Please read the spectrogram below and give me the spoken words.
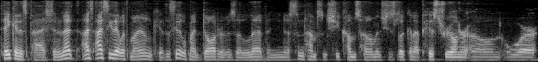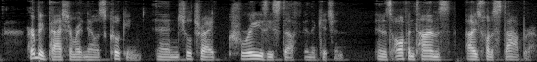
taken his passion. And that I, I see that with my own kids. I see that with my daughter who's 11. You know, sometimes when she comes home and she's looking up history on her own, or her big passion right now is cooking, and she'll try crazy stuff in the kitchen. And it's oftentimes I just want to stop her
